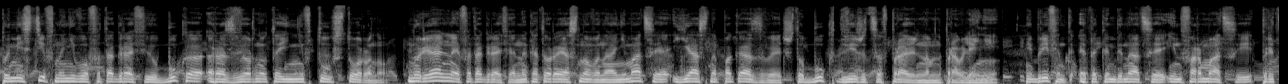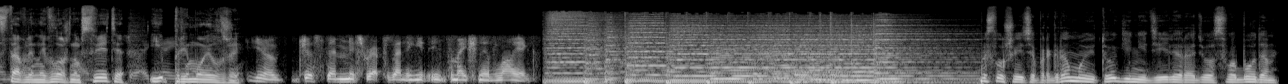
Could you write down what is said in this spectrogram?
поместив на него фотографию Бука, развернутой не в ту сторону. Но реальная фотография, на которой основана анимация, ясно показывает, что Бук движется в правильном направлении. И брифинг — это комбинация информации, представленной в ложном свете, и прямой лжи. Вы слушаете программу «Итоги недели Радио Свобода».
